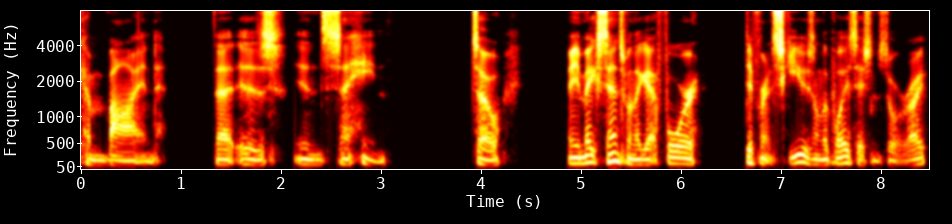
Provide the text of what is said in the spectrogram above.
combined. That is insane. So, I mean, it makes sense when they got four different SKUs on the PlayStation Store, right?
